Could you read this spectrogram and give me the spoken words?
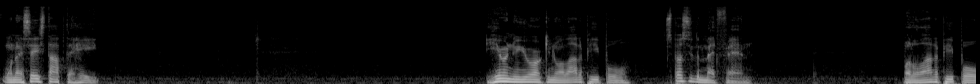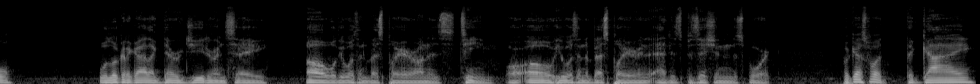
when I say stop the hate, here in New York, you know, a lot of people, especially the Met fan, but a lot of people will look at a guy like Derek Jeter and say, oh, well, he wasn't the best player on his team, or oh, he wasn't the best player in, at his position in the sport. But guess what? The guy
